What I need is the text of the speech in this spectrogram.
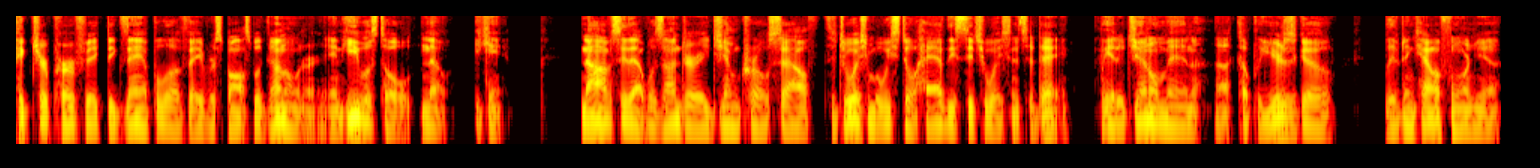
picture perfect example of a responsible gun owner. And he was told, no, he can't. Now, obviously, that was under a Jim Crow South situation, but we still have these situations today. We had a gentleman uh, a couple of years ago lived in California.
